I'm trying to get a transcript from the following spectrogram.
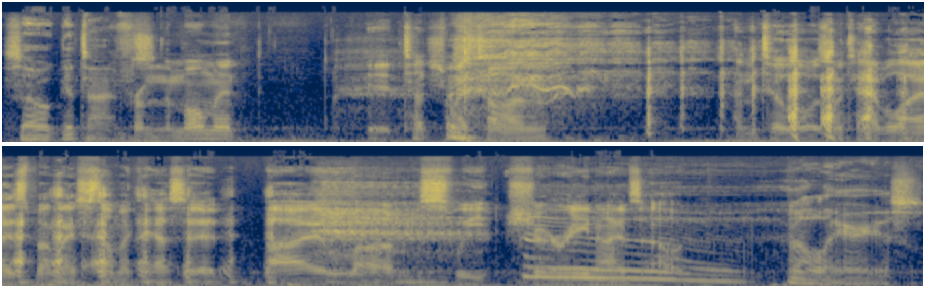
So good times. From the moment it touched my tongue until it was metabolized by my stomach acid, I love sweet, sugary knives out. Mm, hilarious.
